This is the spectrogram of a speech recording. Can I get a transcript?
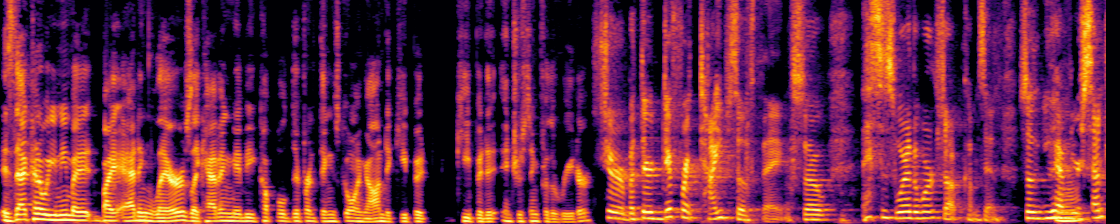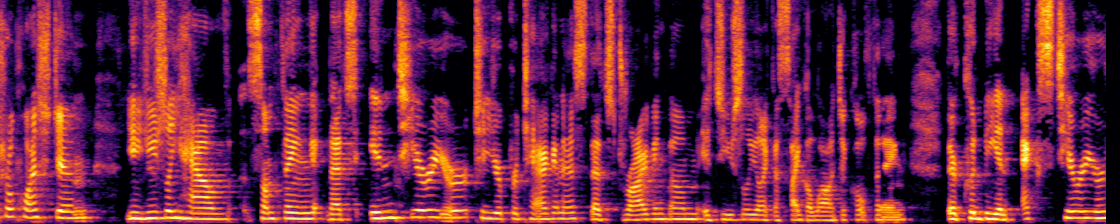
is that kind of what you mean by by adding layers, like having maybe a couple different things going on to keep it keep it interesting for the reader? Sure, but there are different types of things. So this is where the workshop comes in. So you have mm-hmm. your central question. You usually have something that's interior to your protagonist that's driving them. It's usually like a psychological thing. There could be an exterior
